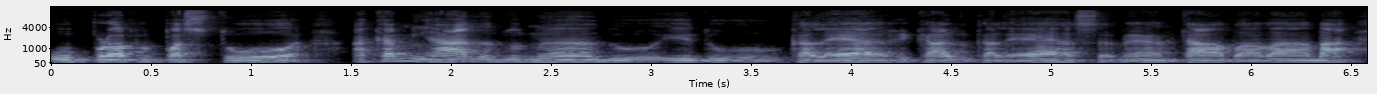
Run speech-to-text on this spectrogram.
o próprio pastor, a caminhada do Nando e do Calé, Ricardo Calessa, né, tal, blá, blá, blá,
